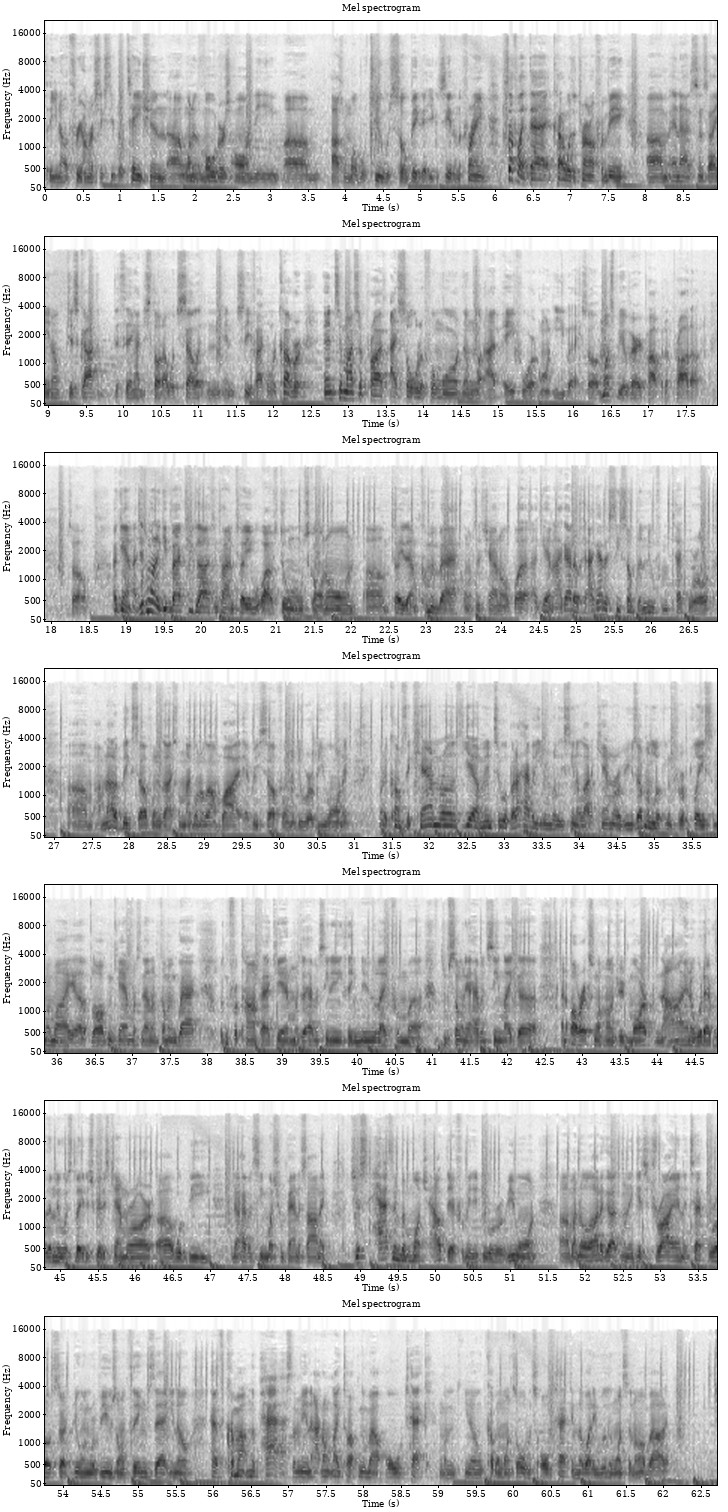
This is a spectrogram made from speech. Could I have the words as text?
you know 360 rotation. Uh, one of the motors on the um, Osmo Mobile 2 was so big that you could see it in the frame. Stuff like that kind of was a turn off for me um, and I, since I you know just got the, the, thing I just thought I would sell it and, and, see if I can recover. And to my surprise I sold it for more than what I paid for it on eBay. So it must be a very popular product so again, I just want to get back to you guys and kind of tell you what I was doing, what's going on, um, tell you that I'm coming back onto the channel. But again, I gotta I gotta see something new from Tech World. Um, I'm not a big cell phone guy, so I'm not going to go out and buy every cell phone and do a review on it. When it comes to cameras, yeah, I'm into it, but I haven't even really seen a lot of camera reviews. I've been looking to replace some of my uh, vlogging cameras. Now I'm coming back looking for compact cameras. I haven't seen anything new like from uh, from Sony. I haven't seen like uh, an RX100 Mark 9 or whatever the newest, latest, greatest camera are, uh, would be. You know, I haven't seen much from Panasonic. Just hasn't been much out there for me to do a review on. Um, I know a lot of guys when it gets dry in the tech world start doing reviews on things that you know have come out in the past. I mean, I don't like talking about old tech when you know a couple months old. It's old tech and nobody really wants to know about it.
